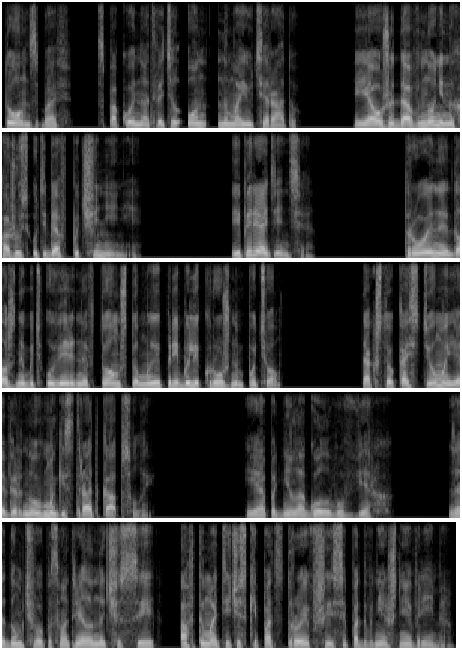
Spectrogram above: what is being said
«Тон сбавь», — спокойно ответил он на мою тираду. «Я уже давно не нахожусь у тебя в подчинении. И переоденься. Тройные должны быть уверены в том, что мы прибыли кружным путем. Так что костюмы я верну в магистрат капсулой. Я подняла голову вверх. Задумчиво посмотрела на часы, автоматически подстроившиеся под внешнее время.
